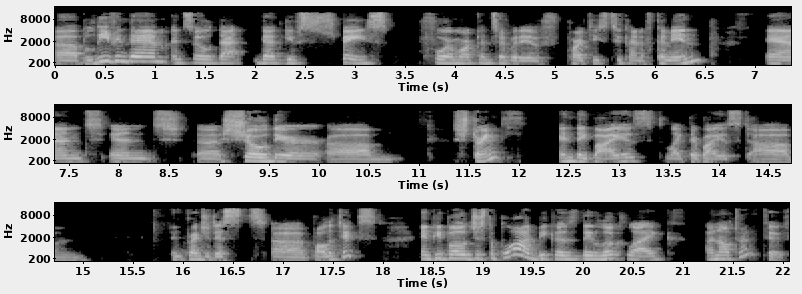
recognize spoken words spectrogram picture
uh, believe in them. And so that that gives space for more conservative parties to kind of come in and and uh, show their um, strength. And they biased like they're biased um and prejudiced uh politics. And people just applaud because they look like an alternative.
